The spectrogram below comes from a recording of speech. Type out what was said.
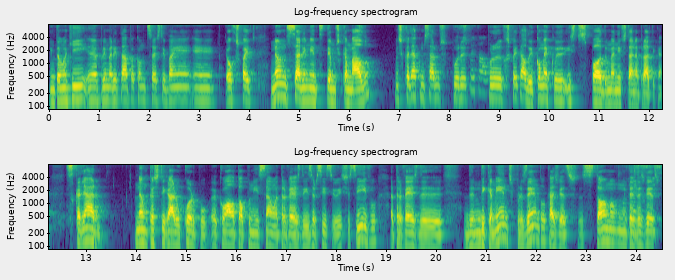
Então aqui a primeira etapa, como disseste bem, é, é, é o respeito. Não necessariamente temos que amá-lo, mas se calhar começarmos por respeitá-lo. Por respeitá-lo. E como é que isto se pode manifestar na prática? Se calhar não castigar o corpo eh, com autopunição através de exercício excessivo, através de, de medicamentos, por exemplo, que às vezes se tomam, muitas das vezes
